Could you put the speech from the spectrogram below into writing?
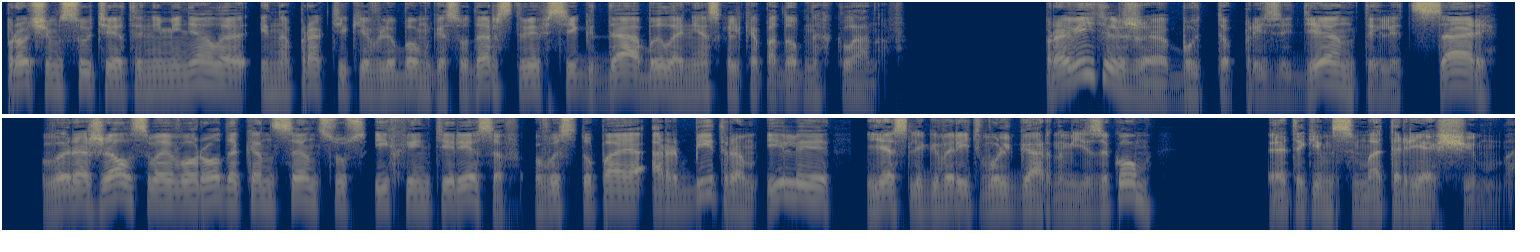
Впрочем, сути это не меняло, и на практике в любом государстве всегда было несколько подобных кланов. Правитель же, будь то президент или царь, выражал своего рода консенсус их интересов, выступая арбитром или, если говорить вульгарным языком, этаким смотрящим.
